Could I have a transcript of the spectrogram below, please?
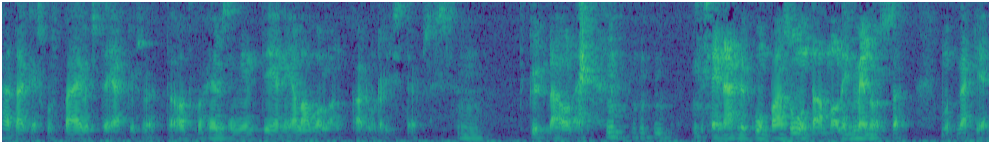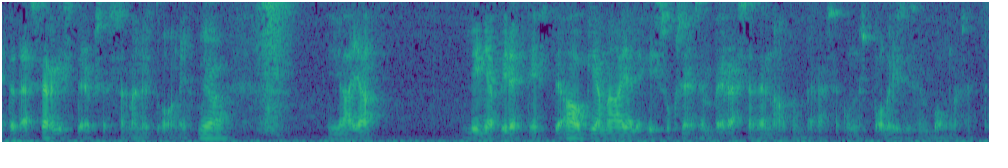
hätäkeskuspäivystäjä kysyi, että ootko Helsingin tien ja Lavolan kadun risteyksessä. Mm. Kyllä olen. Se ei nähnyt kumpaan suuntaan mä olin Mm. Mutta näki, että tässä risteyksessä mä nyt oon. Ja, Joo. ja, ja linja pidettiin sitten auki ja mä ajelin hissukseen sen perässä, sen auton perässä, kunnes poliisi sen bongasi. Että,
